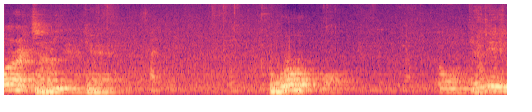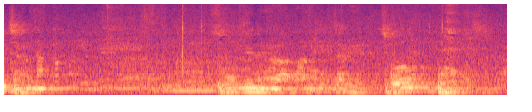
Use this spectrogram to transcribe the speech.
오늘처럼 이렇게 무겁고 또 결이 찬 송년회와 남김자리는 처음 보고봤습니다.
